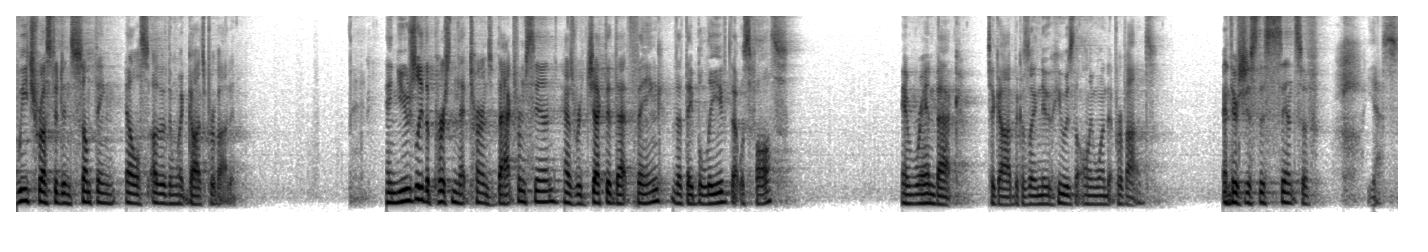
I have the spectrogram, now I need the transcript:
we trusted in something else other than what God's provided. And usually, the person that turns back from sin has rejected that thing that they believed that was false and ran back to God because they knew He was the only one that provides. And there's just this sense of, oh, yes.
